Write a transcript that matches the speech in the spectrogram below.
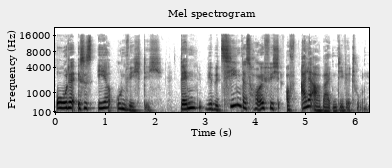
oder ist es eher unwichtig? Denn wir beziehen das häufig auf alle Arbeiten, die wir tun.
